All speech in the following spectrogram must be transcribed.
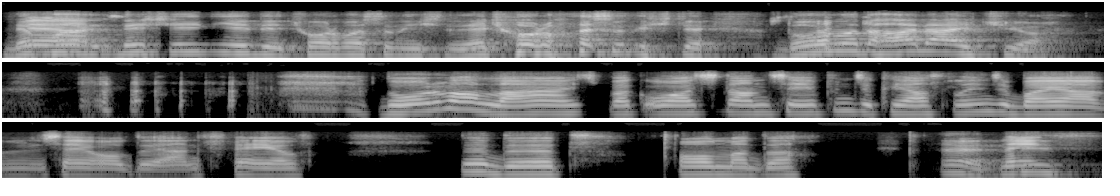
ne evet. ne şeyini yedi, çorbasını içti, ne çorbasını içti. Doymadı hala içiyor. Doğru vallahi. Hiç bak o açıdan şey yapınca kıyaslayınca bayağı bir şey oldu yani fail. Dıdıt. Olmadı. Evet ne? biz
